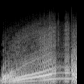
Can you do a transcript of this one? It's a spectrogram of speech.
Yeah.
